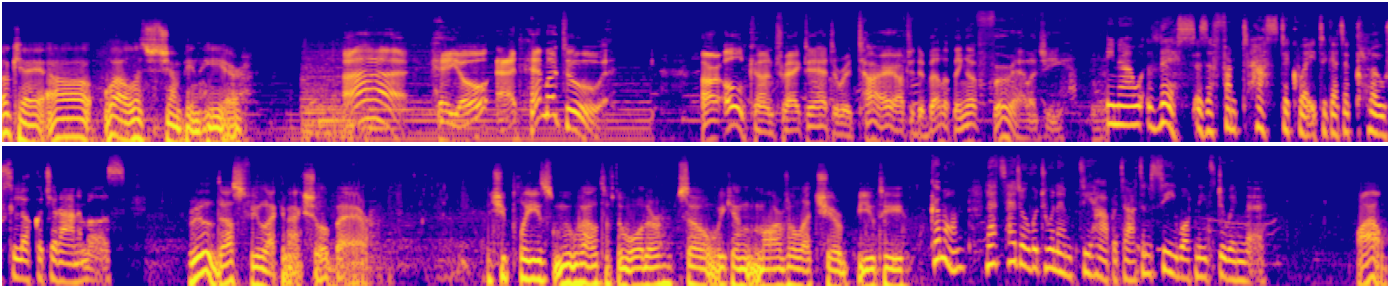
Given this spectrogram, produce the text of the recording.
Okay, uh, well, let's jump in here. Ah, heyo at Hematu. Our old contractor had to retire after developing a fur allergy. Now, this is a fantastic way to get a close look at your animals. Really does feel like an actual bear. Could you please move out of the water so we can marvel at your beauty? Come on, let's head over to an empty habitat and see what needs doing there. Wow.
